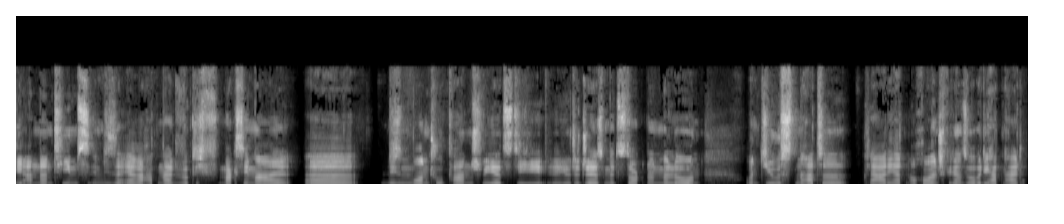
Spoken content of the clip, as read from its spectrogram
die anderen Teams in dieser Ära hatten halt wirklich maximal äh, diesen One-Two-Punch, wie jetzt die Utah Jazz mit Stockton und Malone. Und Houston hatte, klar, die hatten auch Rollenspieler und so, aber die hatten halt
